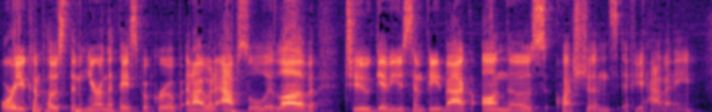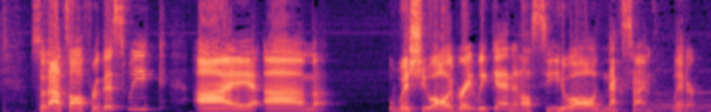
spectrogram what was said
Or you can post them here in the Facebook group, and I would absolutely love to give you some feedback on those questions if you have any. So that's all for this week. I um, wish you all a great weekend, and I'll see you all next time. Later.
